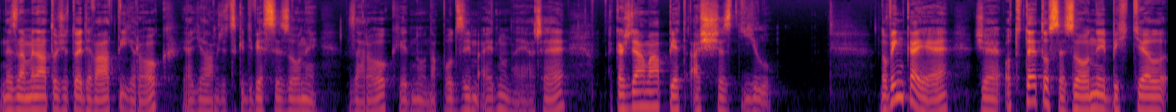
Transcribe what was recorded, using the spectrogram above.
Neznamená to, že to je devátý rok. Já dělám vždycky dvě sezóny za rok, jednu na podzim a jednu na jaře. A každá má pět až šest dílů. Novinka je, že od této sezóny bych chtěl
